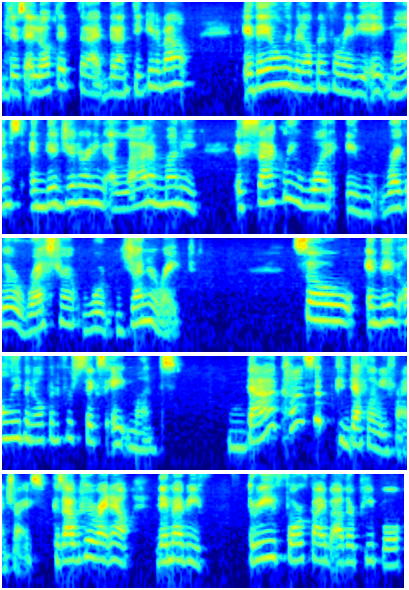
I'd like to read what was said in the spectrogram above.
this elote that i that i'm thinking about eh, they only been open for maybe eight months and they're generating a lot of money exactly what a regular restaurant would generate. So, and they've only been open for six, eight months. That concept can definitely be franchise. Because I would say right now, they might be three, four, five other people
